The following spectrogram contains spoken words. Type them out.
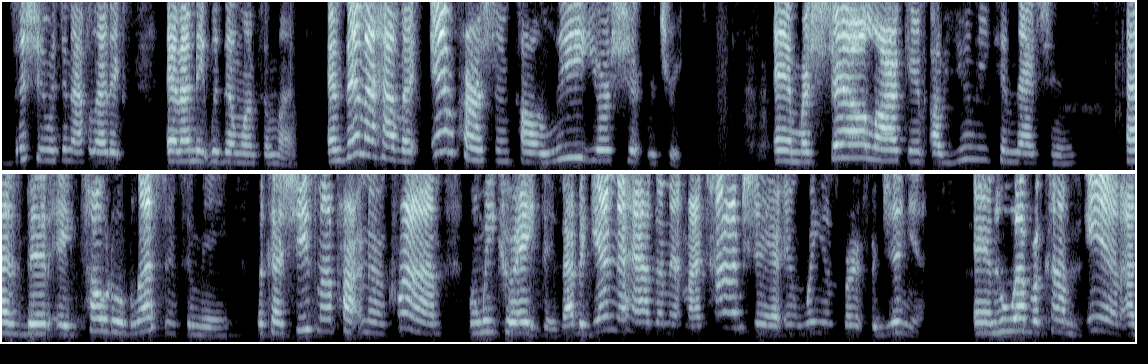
position within athletics, and I meet with them once a month. And then I have an in person called Lead Your Ship Retreat. And Michelle Larkin of Uni Connections has been a total blessing to me because she's my partner in crime when we create this. I began to have them at my timeshare in Williamsburg, Virginia. And whoever comes in, I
